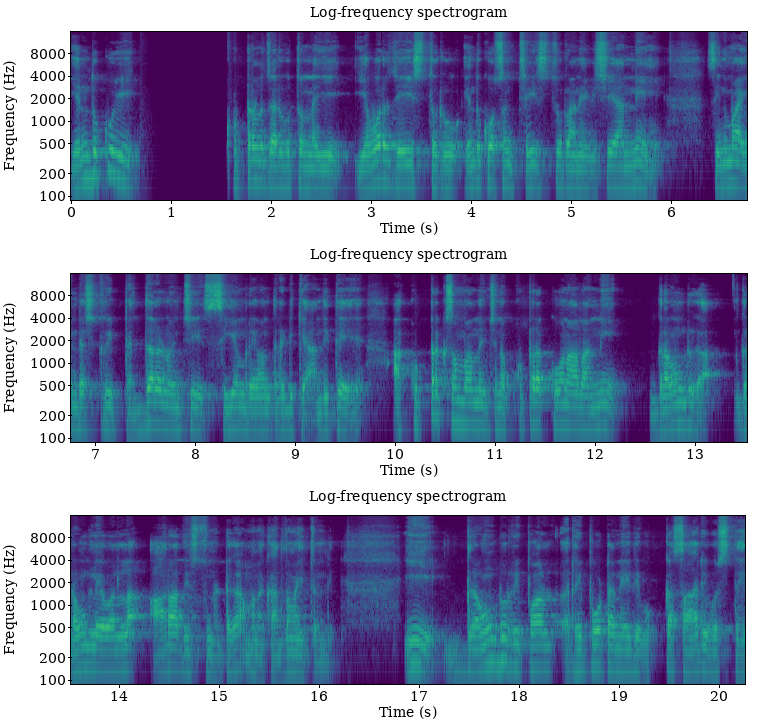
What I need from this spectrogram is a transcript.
ఎందుకు ఈ కుట్రలు జరుగుతున్నాయి ఎవరు చేయిస్తుర్రు ఎందుకోసం చేయిస్తుర్రు అనే విషయాన్ని సినిమా ఇండస్ట్రీ పెద్దల నుంచి సీఎం రేవంత్ రెడ్డికి అందితే ఆ కుట్రకు సంబంధించిన కుట్ర కోణాలన్నీ గ్రౌండ్గా గ్రౌండ్ లెవెల్లో ఆరాధిస్తున్నట్టుగా మనకు అర్థమవుతుంది. ఈ గ్రౌండ్ రిపాల్ రిపోర్ట్ అనేది ఒక్కసారి వస్తే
